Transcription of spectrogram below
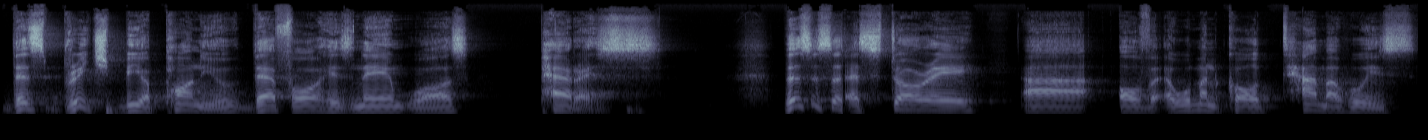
This breach be upon you. Therefore, his name was Perez. This is a story uh, of a woman called Tamar who is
